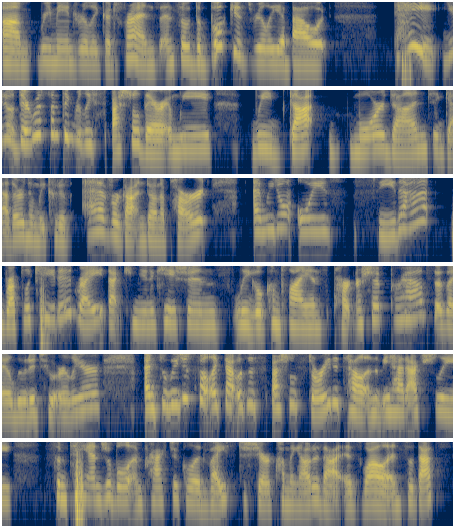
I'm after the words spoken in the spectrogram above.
um, remained really good friends. And so the book is really about hey, you know, there was something really special there and we we got more done together than we could have ever gotten done apart. And we don't always see that replicated, right? That communications, legal compliance partnership, perhaps, as I alluded to earlier. And so we just felt like that was a special story to tell and that we had actually some tangible and practical advice to share coming out of that as well. And so that's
